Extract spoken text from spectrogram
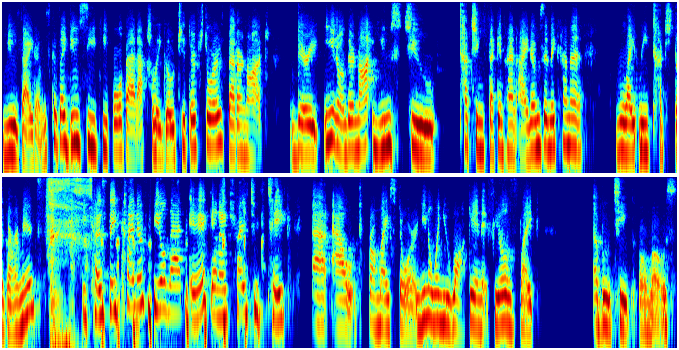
used items. Because I do see people that actually go to thrift stores that are not very, you know, they're not used to touching secondhand items and they kind of lightly touch the garments because they kind of feel that ick. And I try to take that out from my store. You know, when you walk in, it feels like a boutique almost.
